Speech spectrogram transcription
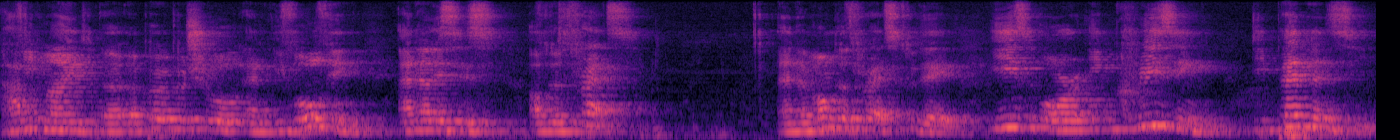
have in mind a, a perpetual and evolving analysis of the threats. And among the threats today is our increasing dependency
